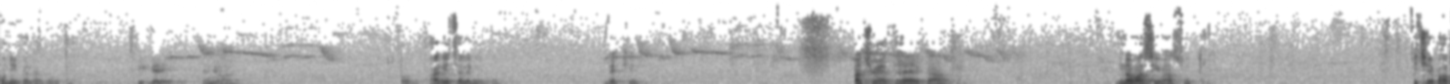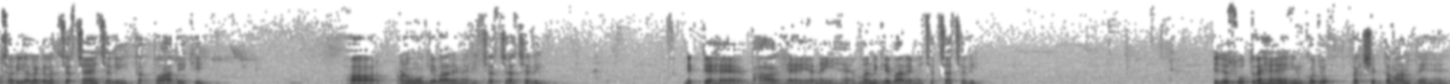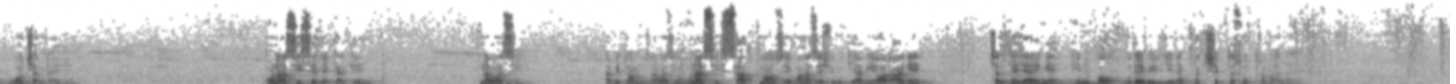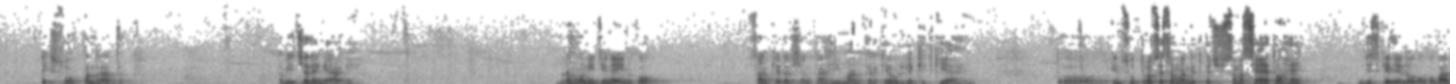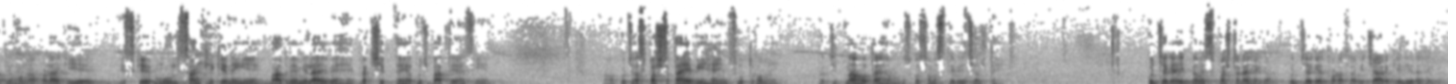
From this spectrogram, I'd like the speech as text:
उन्हीं पर लागू होता है। ठीक है जी धन्यवाद। तो आगे चलेंगे। देखिए। पाँचवें अध्याय का नवासीवा सूत्र। पीछे बहुत सारी अलग अलग चर्चाएँ चली, तत्व आदि की, और अणुओं के बारे में भी चर्चा चली। नित्य है, भाग है या नहीं है, मन के बारे में चर्चा चली। ये जो सूत्र हैं, इनको जो प्रक्षिप्त मानते हैं, वो चल रहे हैं। उनासी से लेकर के नवासी। अभी तो हम नवासी, उनासी सातवां से वहाँ से शुरू किया, अभी और आगे चलते जाएँगे। इनको उदयवीर जी ने प्रक्षिप्त सूत्र माना है। 115 तक। अभी चलेंगे आगे। ब्रह्मोनी जी ने इनको सांख्य दर्शन का ही मान करके उल्लेखित किया है। तो इन सूत्रों से संबंधित कुछ समस्याएँ तो हैं, जिसके लिए लोगों को बाध्य होना पड़ा कि ये इसके मूल सांख्य के नहीं है, बाद में मिलाए हुए हैं, प्रक्षिप्त हैं या कुछ बातें ऐसी हैं। कुछ अस्पष्टताएँ भी हैं इन सूत्रों में, पर जितना होता है हम उसको समझते हुए चलते हैं। कुछ जगह एकदम स्पष्ट रहेगा, कुछ जगह थोड़ा सा विचार के लिए रहेगा।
